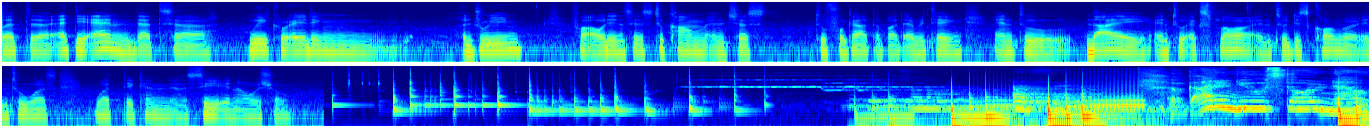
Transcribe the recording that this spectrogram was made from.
But uh, at the end, that uh, we creating a dream for audiences to come and just to forget about everything and to die and to explore and to discover into what, what they can uh, see in our show. I've got a new store now,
